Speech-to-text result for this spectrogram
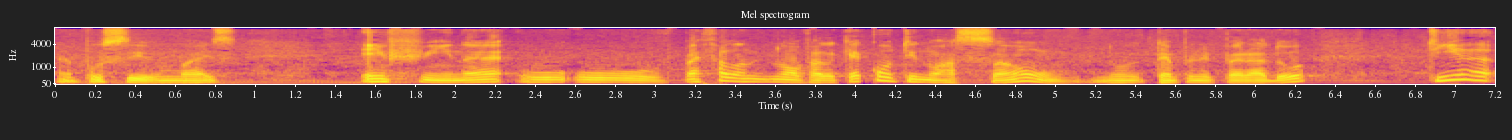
Não é possível, mas. Enfim, né? O, o... Mas falando de novela que é continuação no Tempo do Imperador, tinha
